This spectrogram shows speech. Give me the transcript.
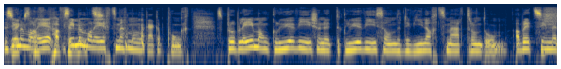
Sind wir mal, ehrlich, sind wir mal ehrlich, jetzt machen wir mal einen Gegenpunkt. Das Problem am Glühwein ist ja nicht der Glühwein, sondern der Weihnachtsmarkt rundum. Aber jetzt sind wir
